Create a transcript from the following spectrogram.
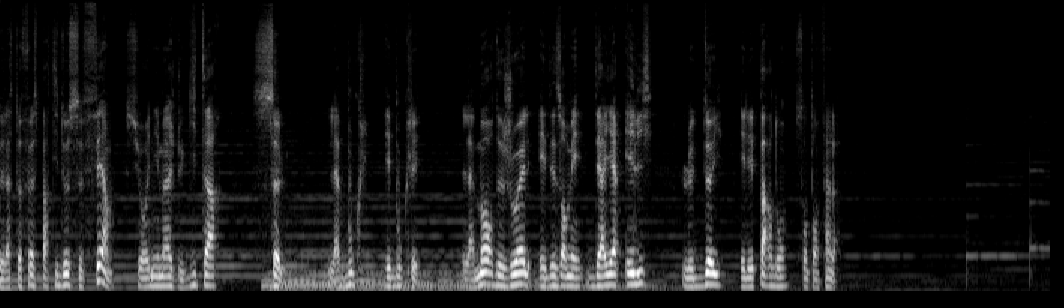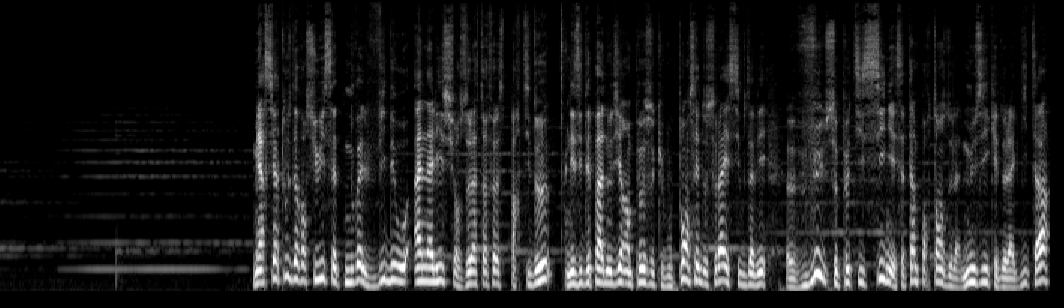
Last of Us Partie 2 se ferme sur une image de guitare seule. La boucle est bouclée. La mort de Joël est désormais derrière Ellie. Le deuil et les pardons sont enfin là. Merci à tous d'avoir suivi cette nouvelle vidéo analyse sur The Last of Us partie 2. N'hésitez pas à nous dire un peu ce que vous pensez de cela et si vous avez euh, vu ce petit signe et cette importance de la musique et de la guitare,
